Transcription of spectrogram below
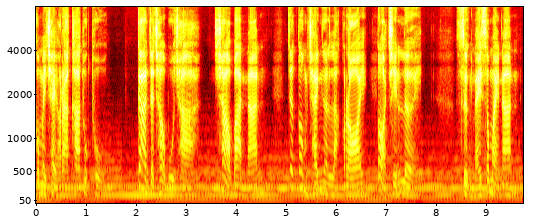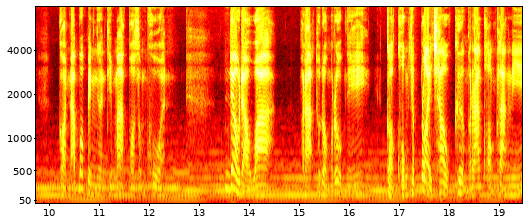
ก็ไม่ใช่ราคาถูกๆ การจะเช่าบูชา ชาวบ้านนั้น จะต้องใช้เงินหลักร้อยต่อชิ้นเลย ซึ่งในสมัยนั้นก็นับว่าเป็นเงินที่มากพอสมควร เดาๆว่า พระธุดงค์รูปนี้ ก็คงจะปล่อยเช่าเครื่องรางของขลังนี้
